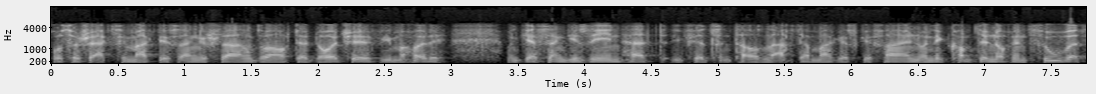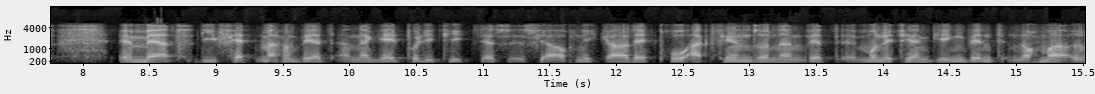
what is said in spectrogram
russische Aktienmarkt ist angeschlagen, sondern auch der deutsche, wie man heute und gestern gesehen hat. Die 14.000 Achtermark ist gefallen. Und dann kommt ja noch hinzu, was im März die FED machen wird an der Geldpolitik. Das ist ja auch nicht gerade pro Aktien, sondern wird monetären Gegenwind nochmal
